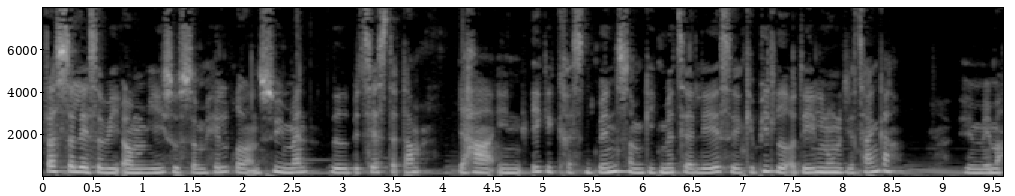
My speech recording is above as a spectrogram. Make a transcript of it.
Først så læser vi om Jesus som helbreder en syg mand ved Bethesda Dam. Jeg har en ikke-kristen ven, som gik med til at læse kapitlet og dele nogle af de her tanker øh, med mig.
